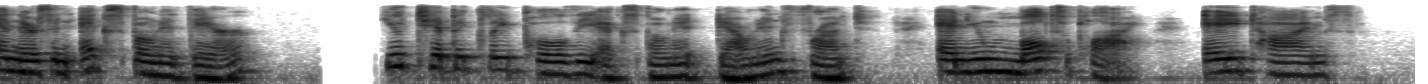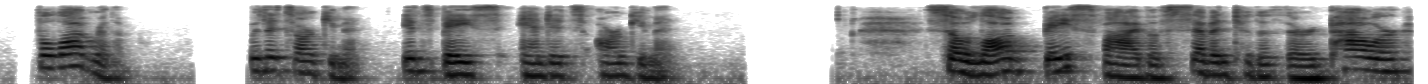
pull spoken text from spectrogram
and there's an exponent there, you typically pull the exponent down in front, and you multiply a times the logarithm with its argument, its base and its argument. So log base 5 of 7 to the third power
